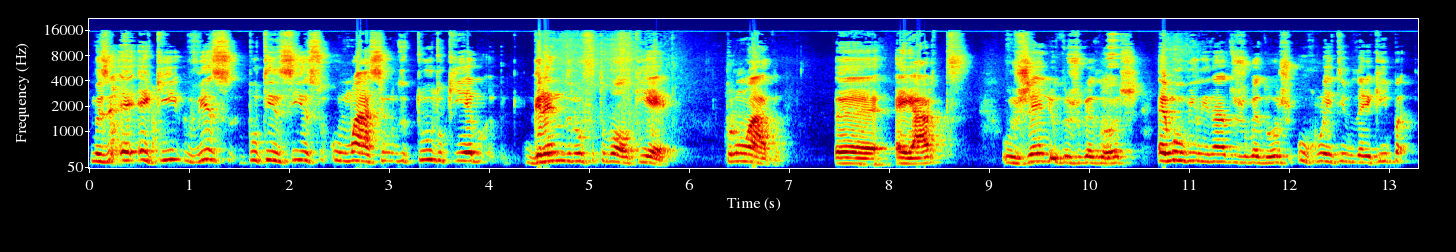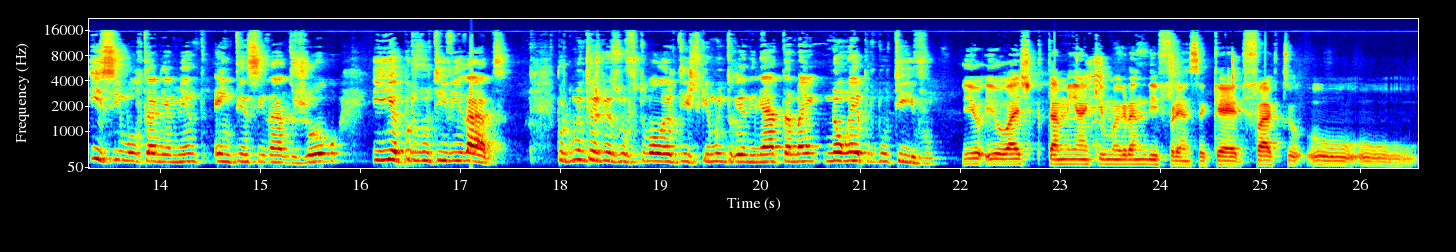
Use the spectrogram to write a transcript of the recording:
mas aqui vê-se potencia-se o máximo de tudo o que é grande no futebol que é por um lado a arte o gênio dos jogadores a mobilidade dos jogadores, o coletivo da equipa e, simultaneamente, a intensidade do jogo e a produtividade. Porque muitas vezes o futebol artístico e muito rendilhado também não é produtivo. Eu, eu acho que também há aqui uma grande diferença, que é de facto o, o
